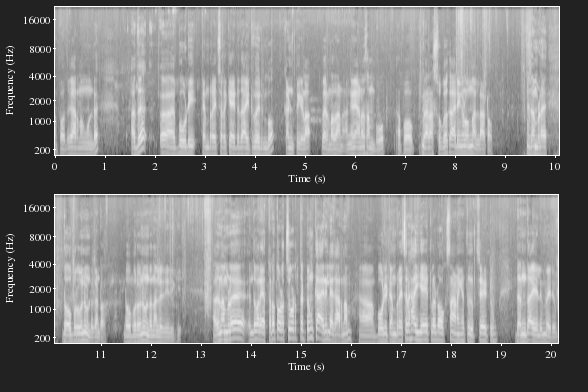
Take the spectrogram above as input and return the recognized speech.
അപ്പോൾ അത് കാരണം കൊണ്ട് അത് ബോഡി ടെമ്പറേച്ചറൊക്കെ ആയിട്ട് ഇതായിട്ട് വരുമ്പോൾ കൺപീള വരേണ്ടതാണ്. അങ്ങനെയാണ് സംഭവം. അപ്പോൾ വേറെ അസുഖ കാര്യങ്ങളൊന്നും അല്ല കേട്ടോ. ഇത് നമ്മുടെ ഡോബറൂനും ഉണ്ട് കണ്ടോ? ഡോബറൂനും ഉണ്ട് നല്ല രീതിക്ക്. അത് നമ്മൾ എന്താ പറയുക എത്ര തുടച്ചു കൊടുത്തിട്ടും കാര്യമില്ല. കാരണം ബോഡി ടെമ്പറേച്ചർ ഹൈ ആയിട്ടുള്ള ഡോഗ്സ് ആണെങ്കിൽ തീർച്ചയായിട്ടും ഇതെന്തായാലും വരും.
